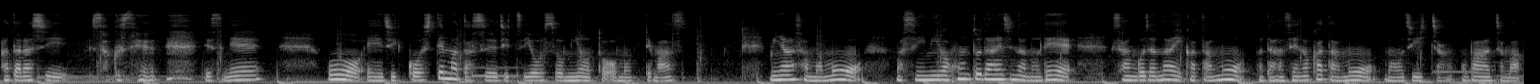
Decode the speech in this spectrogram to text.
新しい作戦 ですね。を、えー、実行してまた数日様子を見ようと思ってます。皆様も、まあ、睡眠は本当大事なので産後じゃない方も、まあ、男性の方も、まあ、おじいちゃんおばあちゃま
